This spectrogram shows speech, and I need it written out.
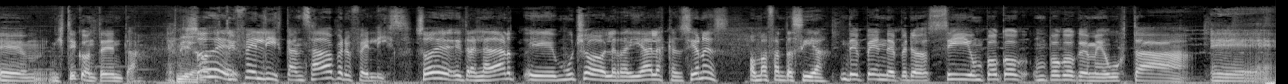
eh, y estoy contenta. Estoy, Bien. ¿Sos de- estoy feliz, cansada pero feliz. ¿Sos de, de trasladar eh, mucho la realidad a las canciones o más fantasía? Depende, pero sí, un poco, un poco que me gusta. eh,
